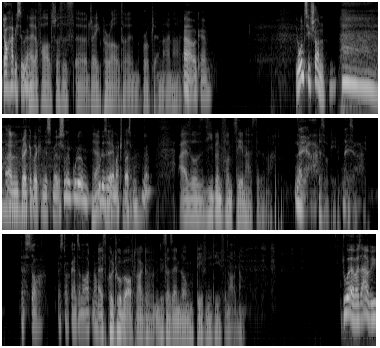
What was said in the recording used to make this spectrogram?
Doch, habe ich sogar. Leider falsch. Das ist äh, Jake Peralta in Brooklyn Nine-Nine. Ah, okay. Lohnt sich schon. Unbreakable Kimmy Smith. Das ist eine gute, Ja? gute Serie, macht Spaß. ja. Ja. Also sieben von zehn hast du gemacht. Naja, Ist okay. Ist Naja. okay. das ist doch, das ist doch ganz in Ordnung. Als Kulturbeauftragter in dieser Sendung definitiv in Ordnung. Du, äh, was, ah, wie,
